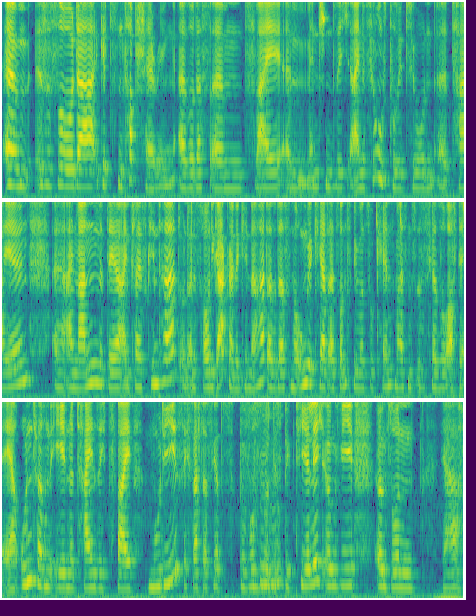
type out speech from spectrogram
ähm, ist es so, da gibt es ein Top-Sharing, also dass ähm, zwei ähm, Menschen sich eine Führungsposition äh, teilen. Äh, ein Mann, der ein kleines Kind hat und eine Frau, die gar keine Kinder hat. Also das ist mal umgekehrt als sonst, wie man es so kennt. Meistens ist es ja so, auf der eher unteren Ebene teilen sich zwei Muddis. Ich sage das jetzt bewusst so mhm. despektierlich. Irgendwie irgend so ein ja,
